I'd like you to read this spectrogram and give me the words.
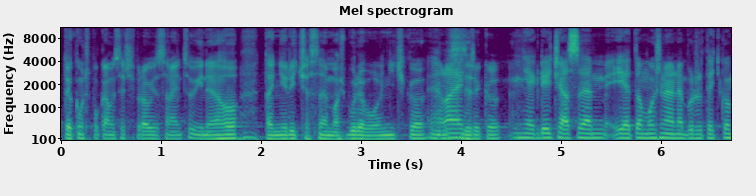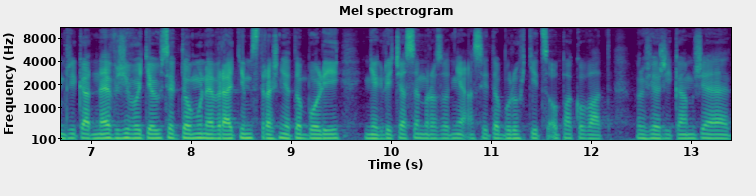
teď předpokládám, se připravuje se na něco jiného, tak někdy časem, až bude volníčko, Hele, jsi řekl. Někdy časem je to možné, nebudu teď říkat ne, v životě už se k tomu nevrátím, strašně to bolí, někdy časem rozhodně asi to budu chtít zopakovat, protože říkám, že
